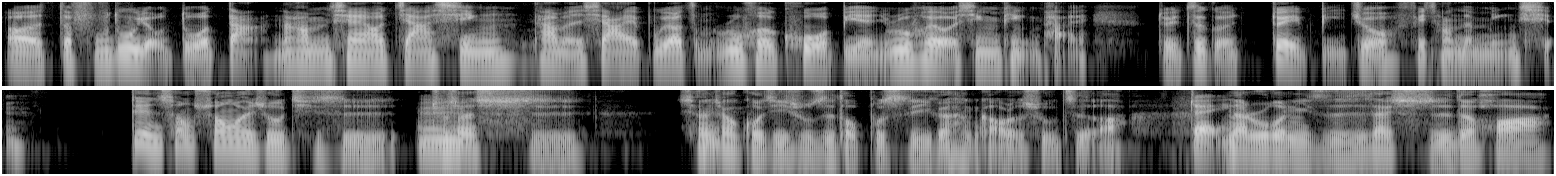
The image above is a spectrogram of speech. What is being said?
呃的幅度有多大？那他们现在要加薪，他们下一步要怎么如何扩编，如何有新品牌？对这个对比就非常的明显。电商双位数其实就算十，嗯，相较国际数字都不是一个很高的数字啦。对，那如果你只是在十的话，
